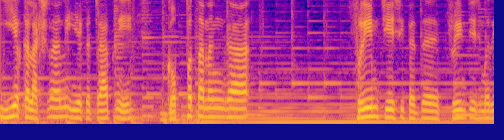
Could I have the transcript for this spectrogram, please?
ఈ యొక్క లక్షణాన్ని ఈ యొక్క ట్రాప్ని గొప్పతనంగా ఫ్రేమ్ చేసి పెద్ద ఫ్రేమ్ చేసి మరీ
